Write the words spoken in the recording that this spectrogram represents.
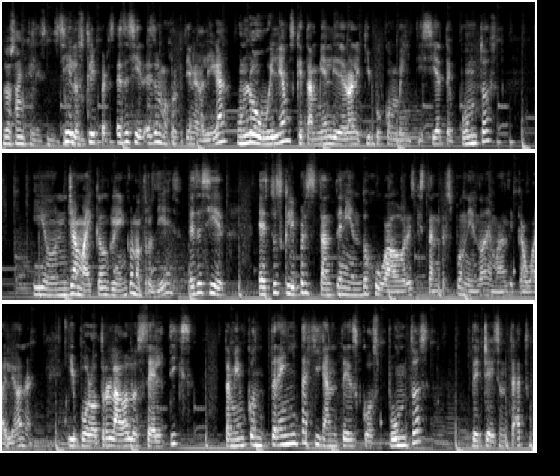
Los Ángeles. Sí, los Clippers. Es decir, es de lo mejor que tiene la liga. Un Lou Williams que también lideró al equipo con 27 puntos. Y un Jamichael Green con otros 10. Es decir, estos Clippers están teniendo jugadores que están respondiendo además de Kawhi Leonard. Y por otro lado, los Celtics también con 30 gigantescos puntos de Jason Tatum.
